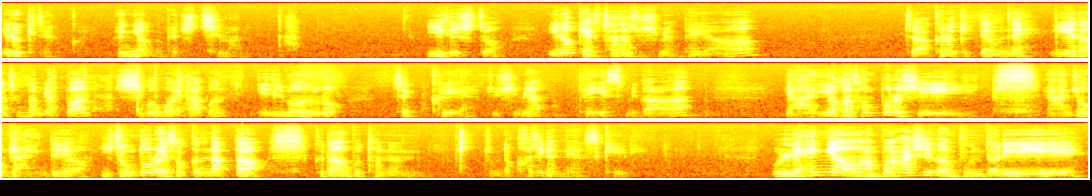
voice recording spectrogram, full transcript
이렇게 되는 거예요. 횡령금 117만 원. 이해되시죠? 이렇게 해서 찾아주시면 돼요. 자, 그렇기 때문에 이에 대한 정답 몇 번? 15번의 답은 1번으로 체크해 주시면 되겠습니다. 야, 여간 선버릇이 안 좋은 게 아닌데요. 이 정도로 해서 끝났다. 그 다음부터는 좀 더 커지겠네요, 스케일이. 원래 횡령 한번 하시던 분들이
